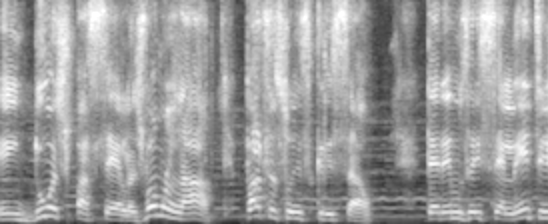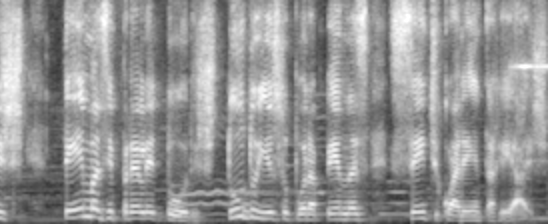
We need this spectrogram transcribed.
em duas parcelas. Vamos lá, faça sua inscrição. Teremos excelentes temas e preletores. Tudo isso por apenas 140 reais.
